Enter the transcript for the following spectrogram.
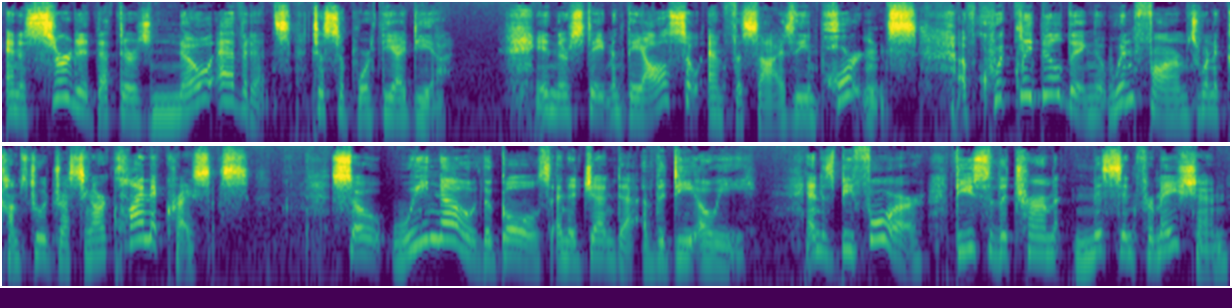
and asserted that there's no evidence to support the idea. In their statement, they also emphasize the importance of quickly building wind farms when it comes to addressing our climate crisis. So we know the goals and agenda of the DOE. And as before, the use of the term misinformation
